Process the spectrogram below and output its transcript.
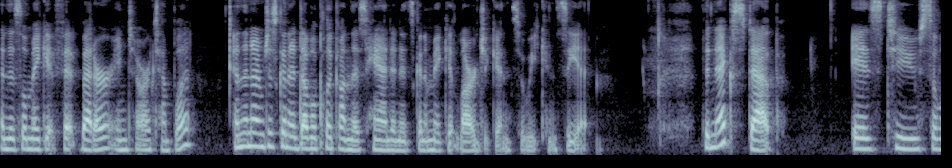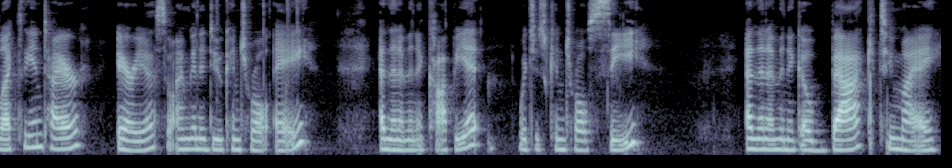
And this will make it fit better into our template. And then I'm just going to double click on this hand and it's going to make it large again so we can see it. The next step is to select the entire area. So I'm going to do Control A and then I'm going to copy it, which is Control C. And then I'm going to go back to my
